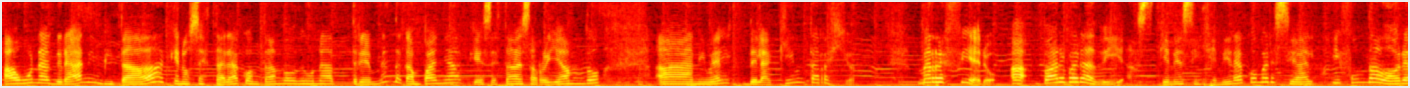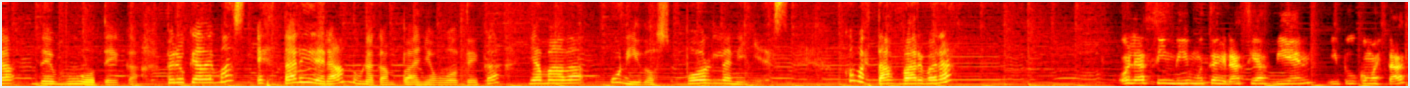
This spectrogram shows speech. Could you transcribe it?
a una gran invitada que nos estará contando de una tremenda campaña que se está desarrollando a nivel de la quinta región. Me refiero a Bárbara Díaz, quien es ingeniera comercial y fundadora de Buoteca, pero que además está liderando una campaña Buoteca llamada Unidos por la Niñez. ¿Cómo estás, Bárbara? Hola, Cindy, muchas gracias. Bien. ¿Y tú cómo estás?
